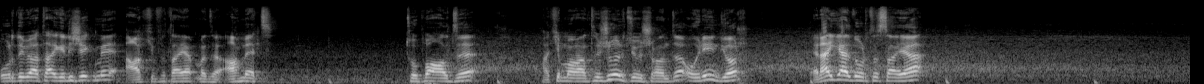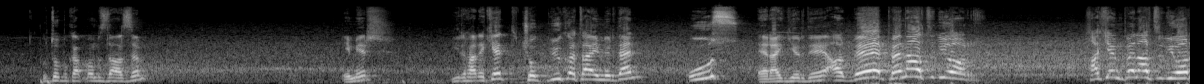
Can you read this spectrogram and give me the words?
orada bir hata gelecek mi? Akif hata yapmadı. Ahmet topu aldı. Hakem avantajı yönetiyor şu anda. Oynayın diyor. Eray geldi orta sahaya. Bu topu kapmamız lazım. Emir bir hareket. Çok büyük hata Emir'den. Uğuz. Eray girdi. Ve penaltı diyor. Hakem penaltı diyor.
